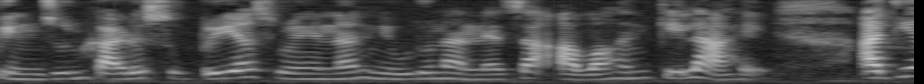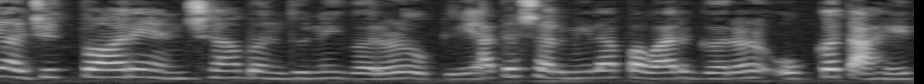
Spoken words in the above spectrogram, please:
पिंजून काढत सुप्रिया सुळे यांना निवडून आणण्याचं आवाहन केलं आहे. आधी अजित पवार यांच्या बंधूंनी गरळ ओकली आता शर्मिला पवार गरळ ओकत आहेत.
